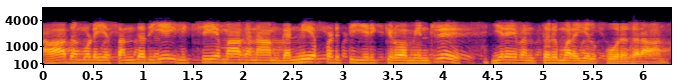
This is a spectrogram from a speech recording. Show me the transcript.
ஆதமுடைய சந்ததியை நிச்சயமாக நாம் கண்ணியப்படுத்தி இருக்கிறோம் என்று இறைவன் திருமறையில் கூறுகிறான்.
